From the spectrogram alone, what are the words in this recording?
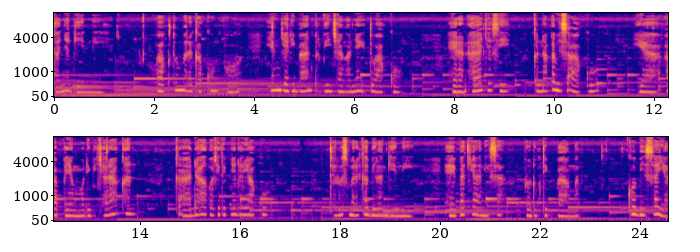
Katanya gini, waktu mereka kumpul, yang jadi bahan perbincangannya itu aku. Heran aja sih, kenapa bisa aku? Ya, apa yang mau dibicarakan? Gak ada hal positifnya dari aku. Terus mereka bilang gini, hebat ya Anissa, produktif banget. Kok bisa ya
